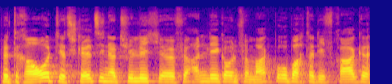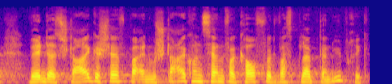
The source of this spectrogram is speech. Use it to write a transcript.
betraut. Jetzt stellt sich natürlich äh, für Anleger und für Marktbeobachter die Frage, wenn das Stahlgeschäft bei einem Stahlkonzern verkauft wird, was bleibt dann übrig?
